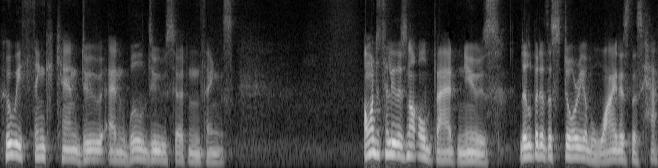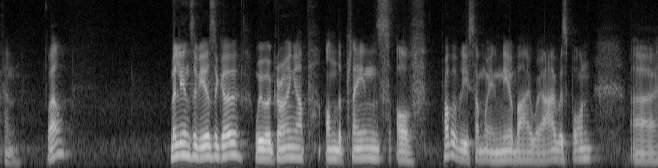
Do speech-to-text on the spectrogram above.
who we think can do and will do certain things. I want to tell you there's not all bad news. A little bit of the story of why does this happen? Well, millions of years ago, we were growing up on the plains of probably somewhere nearby where I was born. Uh,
